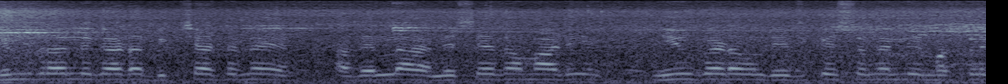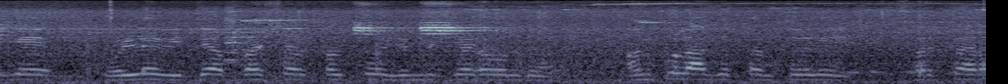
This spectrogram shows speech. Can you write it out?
ನಿಮ್ಮದ್ರಲ್ಲಿ ಗಾಡ ಭಿಕ್ಷಾಟನೆ, ಅದೆಲ್ಲ ನಿಷೇಧ ಮಾಡಿ ನೀವು ಗಾಡ ಒಂದು ಎಜುಕೇಷನಲ್ಲಿ ಮಕ್ಕಳಿಗೆ ಒಳ್ಳೆ ವಿದ್ಯಾಭ್ಯಾಸ ಕಲಿತು ನಿಮಗೆ ಗಾಢ ಒಂದು ಅನುಕೂಲ ಆಗುತ್ತೆ ಅಂತೇಳಿ ಸರ್ಕಾರ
